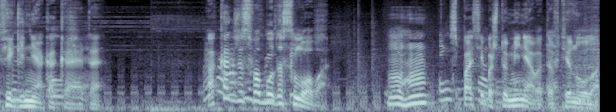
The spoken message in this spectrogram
Фигня какая-то. А как же свобода слова? Угу. Спасибо, что меня в это втянуло.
